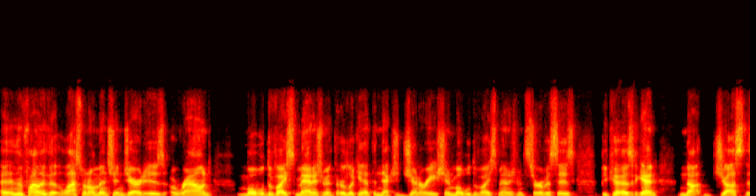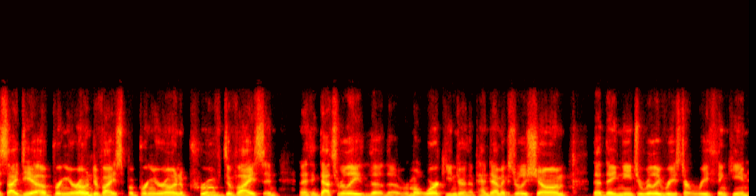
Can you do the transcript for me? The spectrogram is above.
And then finally, the last one I'll mention, Jared, is around mobile device management. They're looking at the next generation mobile device management services because, again, not just this idea of bring your own device, but bring your own approved device. And, and I think that's really the, the remote working during the pandemic has really shown that they need to really restart rethinking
